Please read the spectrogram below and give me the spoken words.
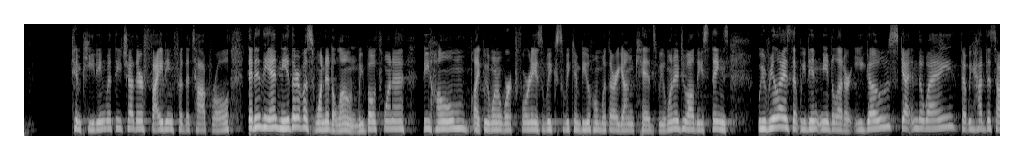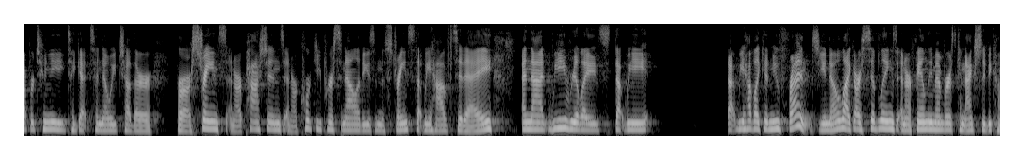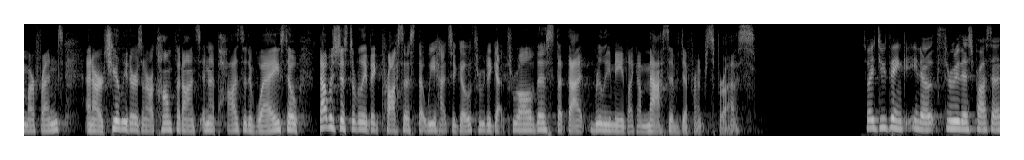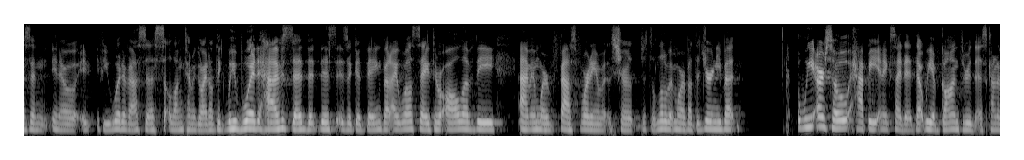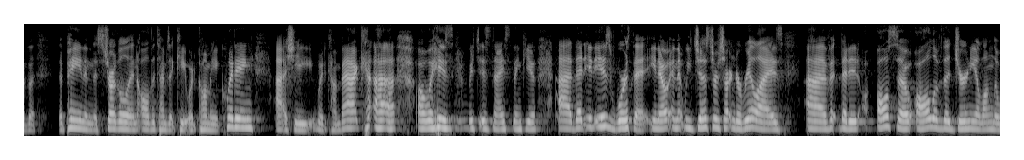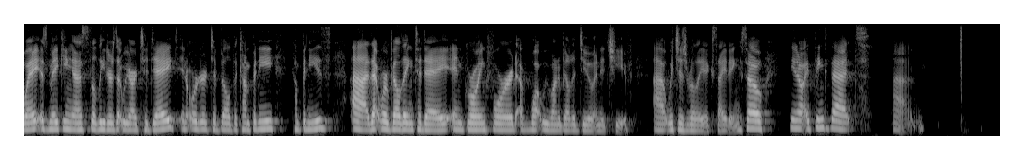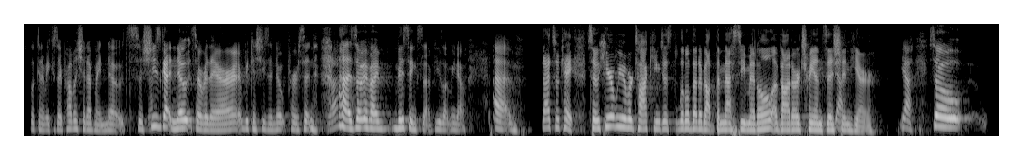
competing with each other, fighting for the top role, that in the end, neither of us want it alone. We both want to be home, like we want to work four days a week so we can be home with our young kids. We want to do all these things. We realized that we didn't need to let our egos get in the way, that we had this opportunity to get to know each other for our strengths and our passions and our quirky personalities and the strengths that we have today. And that we realized that we that we have like a new friend, you know, like our siblings and our family members can actually become our friends and our cheerleaders and our confidants in a positive way. So that was just a really big process that we had to go through to get through all of this, that that really made like a massive difference for us. So I do think, you know, through this process, and you know, if, if, you would have asked us a long time ago, I don't think we would have said that this is a good thing. But I will say, through all of the, um, and we're fast forwarding, I'm going to share just a little bit more about the journey, but we are so happy and excited that we have gone through this kind of the, the pain and the struggle and all the times that Kate would call me quitting. Uh, she would come back uh, always, which is nice, thank you. Uh, that it is worth it, you know, and that we just are starting to realize uh, that it also, all of the journey along the way is making us the leaders that we are today in order to build the company, companies uh, that we're building today and growing forward of what we want to be able to do and achieve, uh, which is really exciting. So, you know, I think that, um, she's looking at me because I probably should have my notes. So she's got notes over there because she's a note person. Yeah. Uh, so if I'm missing stuff, you let me know. Um, That's okay. So here we were talking just a little bit about the messy middle, about our transition yeah. here. Yeah. So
